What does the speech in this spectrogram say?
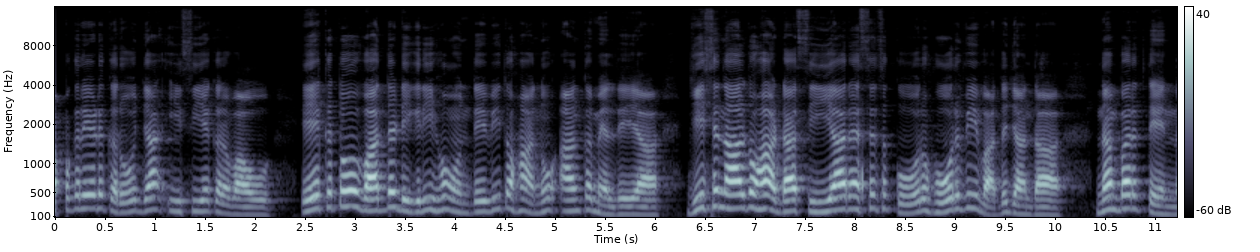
ਅਪਗ੍ਰੇਡ ਕਰੋ ਜਾਂ ECA ਕਰਵਾਓ। ਇੱਕ ਤੋਂ ਵੱਧ ਡਿਗਰੀ ਹੋਣ ਦੇ ਵੀ ਤੁਹਾਨੂੰ ਅੰਕ ਮਿਲਦੇ ਆ, ਜਿਸ ਨਾਲ ਤੁਹਾਡਾ CRS ਸਕੋਰ ਹੋਰ ਵੀ ਵੱਧ ਜਾਂਦਾ। ਨੰਬਰ 3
